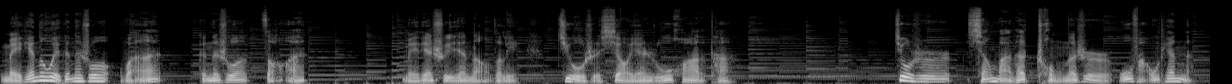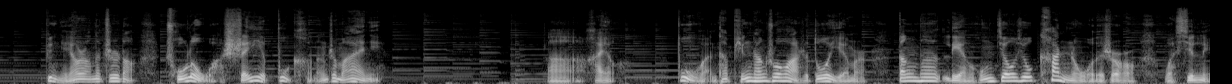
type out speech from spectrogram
每天都会跟他说晚安，跟他说早安，每天睡前脑子里。就是笑颜如花的他，就是想把他宠的是无法无天的，并且要让他知道，除了我，谁也不可能这么爱你。啊，还有，不管他平常说话是多爷们儿，当他脸红娇羞看着我的时候，我心里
